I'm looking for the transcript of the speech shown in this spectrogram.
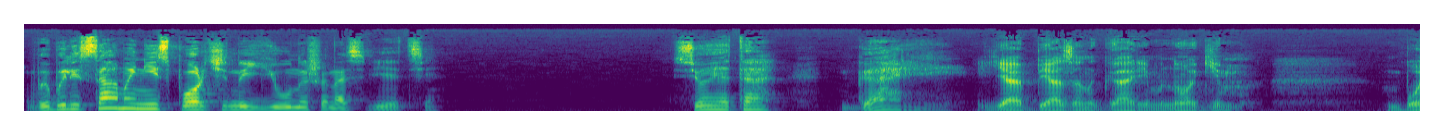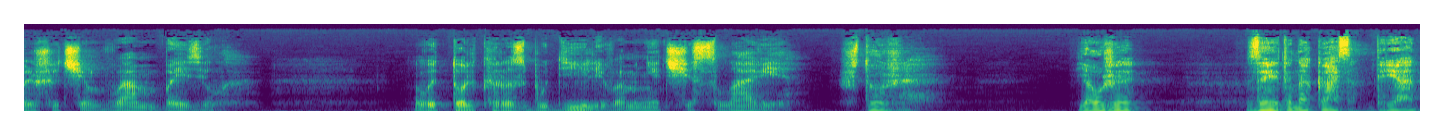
Вы были самый неиспорченный юноша на свете. Все это Гарри. Я обязан Гарри многим. Больше, чем вам, Безил. Вы только разбудили во мне тщеславие. Что же, я уже за это наказан, Дриан?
